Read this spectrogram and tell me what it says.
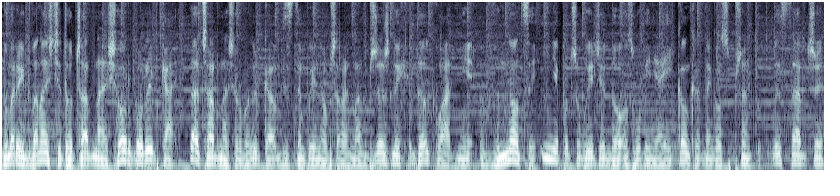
Numerek 12 to czarna siorborybka. Ta czarna siorborybka występuje na obszarach nadbrzeżnych dokładnie w nocy i nie potrzebujecie do złowienia jej konkretnego sprzętu. Wystarczy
